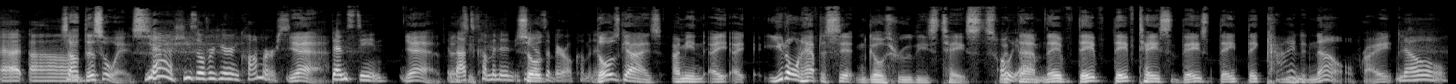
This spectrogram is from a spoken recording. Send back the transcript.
at um, it's out this ways. yeah, he's over here in Commerce. Yeah. Benstein. Yeah, That's coming in- he has a barrel coming in. Those guys, I mean, I, I, you don't have to sit and go through these tastes with Oh, yeah. them. They've they've they've tasted. They they they kind of Mm-hmm. know, right? No.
